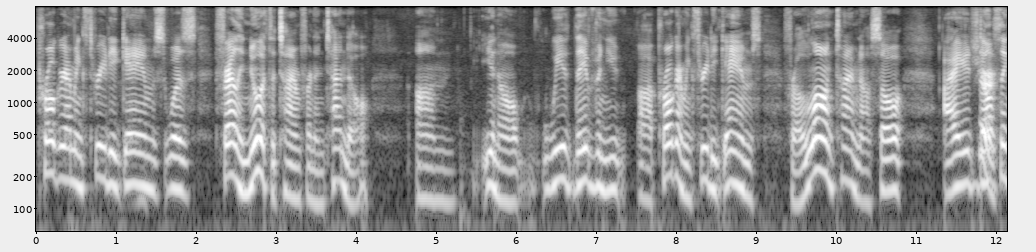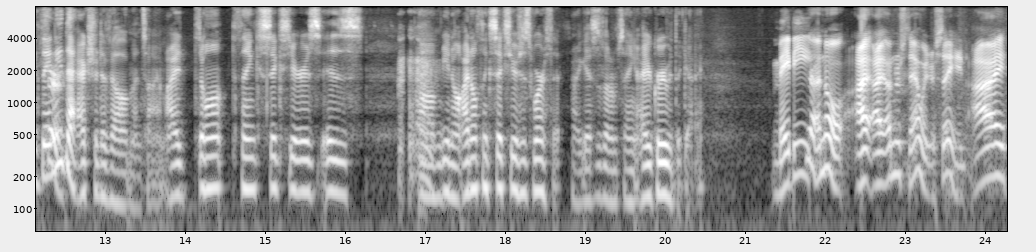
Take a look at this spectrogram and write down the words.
programming 3D games was fairly new at the time for Nintendo. Um, you know, we they've been uh, programming 3D games for a long time now, so I Sure, don't think they sure. need that extra development time. I don't think six years is, um, you know, I don't think six years is worth it. I guess is what I'm saying. I agree with the guy. Maybe Yeah, no, I, I understand what you're saying. I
